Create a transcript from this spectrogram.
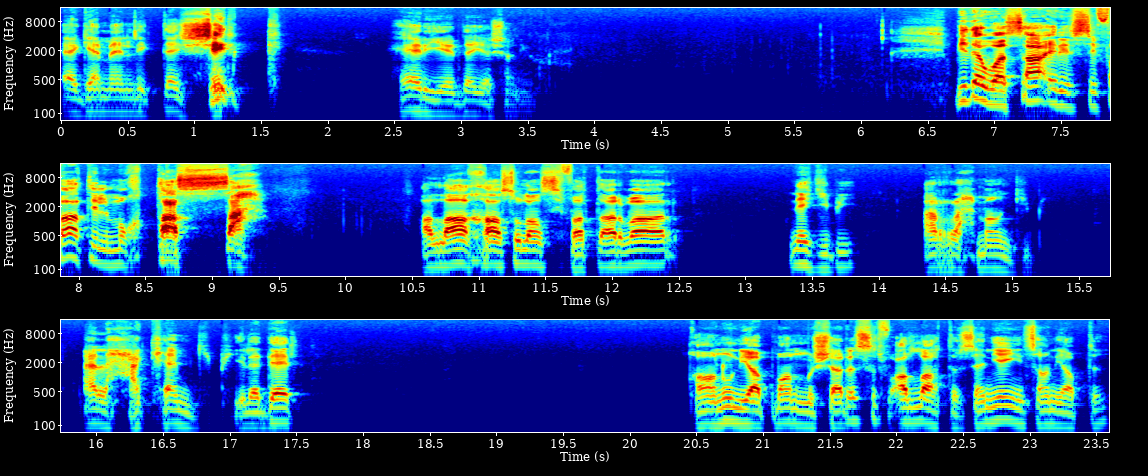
egemenlikte şirk her yerde yaşanıyor. Bir de vesairi sıfatil muhtassa. Allah'a has olan sıfatlar var. Ne gibi? Er-Rahman gibi. El-Hakem gibi. Öyle değil. Kanun yapman müşerre sırf Allah'tır. Sen niye insan yaptın?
